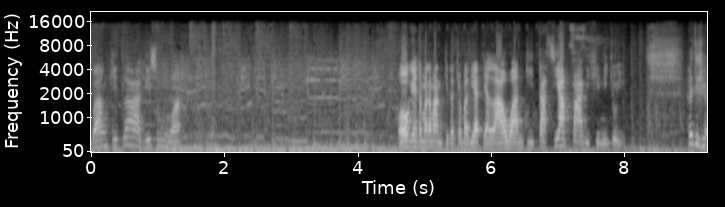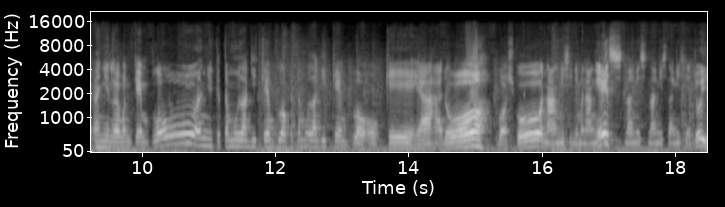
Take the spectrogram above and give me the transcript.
Bangkit lagi semua Oke teman-teman, kita coba lihat ya lawan kita siapa di sini cuy. Aduh, anjing lawan Kemplo, anjing ketemu lagi Kemplo, ketemu lagi Kemplo. Oke ya, aduh, bosku nangis ini menangis, nangis nangis nangisnya cuy.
